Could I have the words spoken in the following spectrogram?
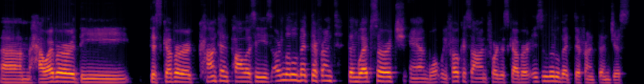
Um, however, the Discover content policies are a little bit different than web search. And what we focus on for Discover is a little bit different than just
